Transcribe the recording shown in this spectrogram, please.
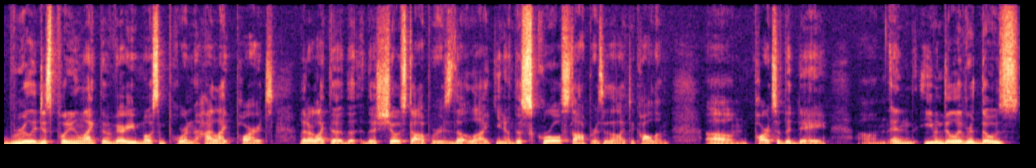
really just putting like the very most important highlight parts that are like the, the, the showstoppers, the like, you know, the scroll stoppers, as I like to call them, um, parts of the day. Um, and even delivered those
